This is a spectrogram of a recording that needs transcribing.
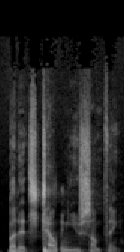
But it's telling you something.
